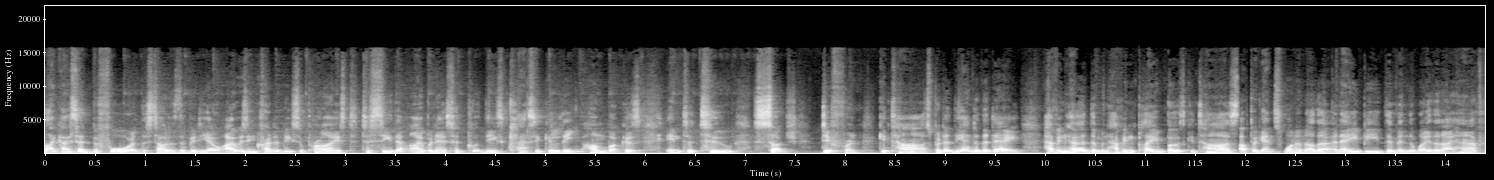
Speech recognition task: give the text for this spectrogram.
like I said before at the start of the video, I was incredibly surprised to see that Ibanez had put these classic elite humbuckers into two such different guitars. But at the end of the day, having heard them and having played both guitars up against one another and A-B'd them in the way that I have,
